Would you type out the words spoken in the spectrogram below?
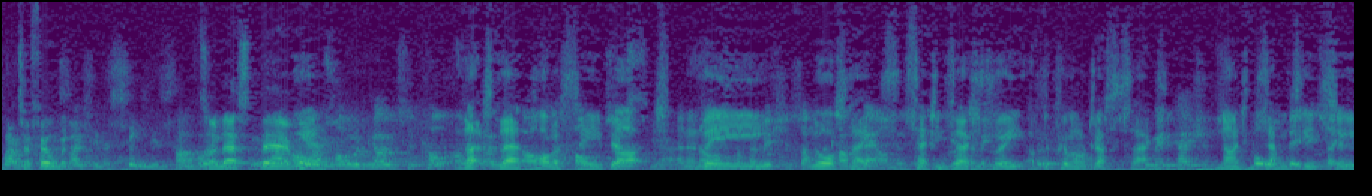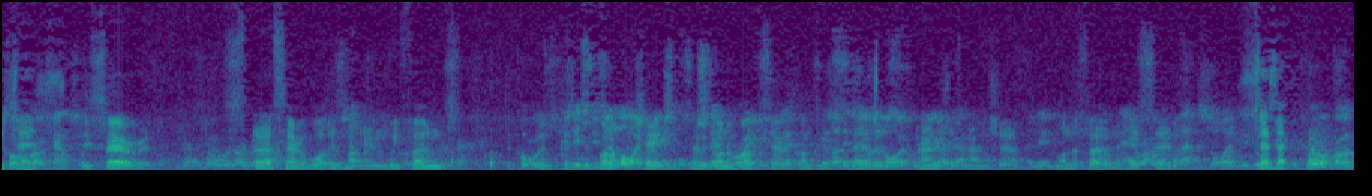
we're To film a it. scene is somebody. So that's their Yeah. rules. I would go to court. I would That's their to ask for policy, court, Yes. and then ask for the law states, Section 33 of the Criminal Justice Act, Communications. 1972 For DBC, says, Council. Is Sarah? Uh, Sarah Watt is not in. We phoned. Because this we've is a gone up the chain, so we've gone above separated. Sarah. We've gone to So this is a Sarah's library, manager's manager on the phone. He said, that side, it's Says that- the Council,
